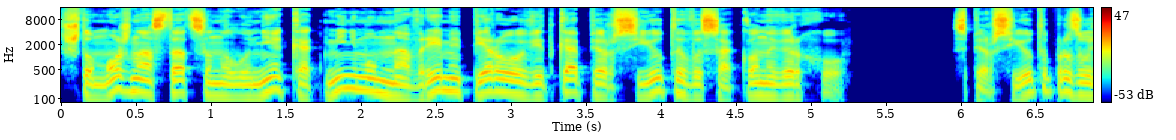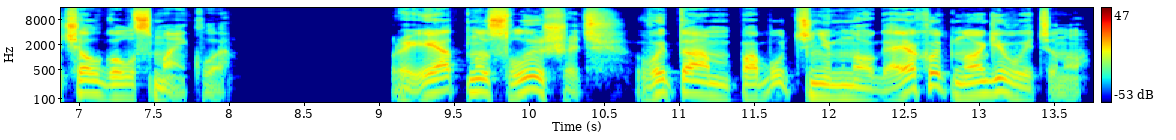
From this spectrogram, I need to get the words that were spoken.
что можно остаться на Луне как минимум на время первого витка Персьюта высоко наверху. С Персьюта прозвучал голос Майкла. «Приятно слышать. Вы там побудьте немного, а я хоть ноги вытяну.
